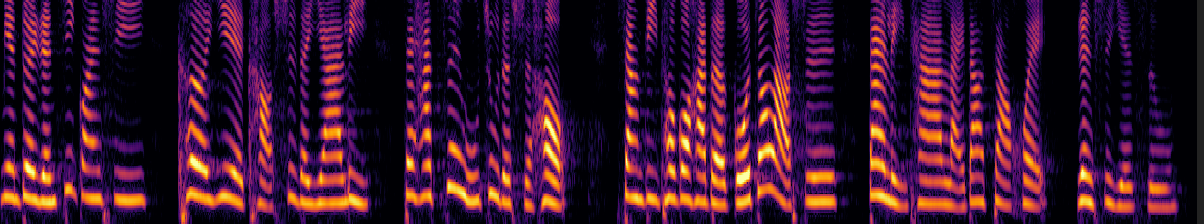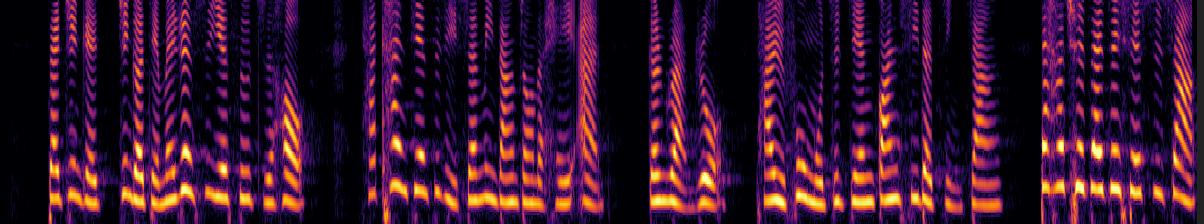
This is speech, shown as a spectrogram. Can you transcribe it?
面对人际关系、课业、考试的压力，在她最无助的时候，上帝透过他的国中老师带领他来到教会，认识耶稣。在俊给俊格姐妹认识耶稣之后，她看见自己生命当中的黑暗，跟软弱，他与父母之间关系的紧张，但他却在这些事上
